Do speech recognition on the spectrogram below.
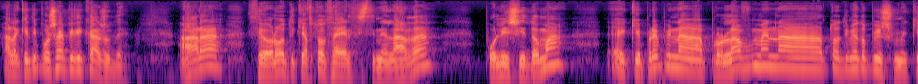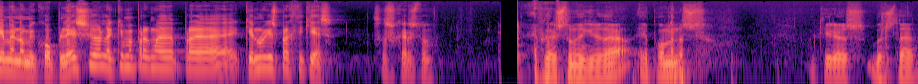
αλλά και τι ποσά επιδικάζονται. Άρα θεωρώ ότι και αυτό θα έρθει στην Ελλάδα πολύ σύντομα ε, και πρέπει να προλάβουμε να το αντιμετωπίσουμε και με νομικό πλαίσιο αλλά και με πραγμα... πρα... καινούργιες πρακτικές. Σας ευχαριστώ. Ευχαριστούμε τον κύριο Δάρα. Επόμενος, ο κύριος Μπροστά.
